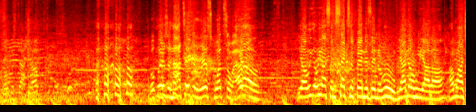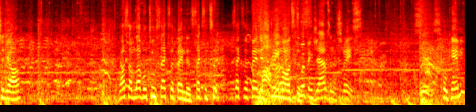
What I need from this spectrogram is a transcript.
Focus dash up. Both players are not taking risk whatsoever. Yo, yo, we got we got some sex offenders in the room. Y'all know who y'all are. I'm watching y'all. Y'all some level two sex offenders. Sex, sex offenders, Wow, street monsters. whipping jabs in his face. Serious. Who, Cammy?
